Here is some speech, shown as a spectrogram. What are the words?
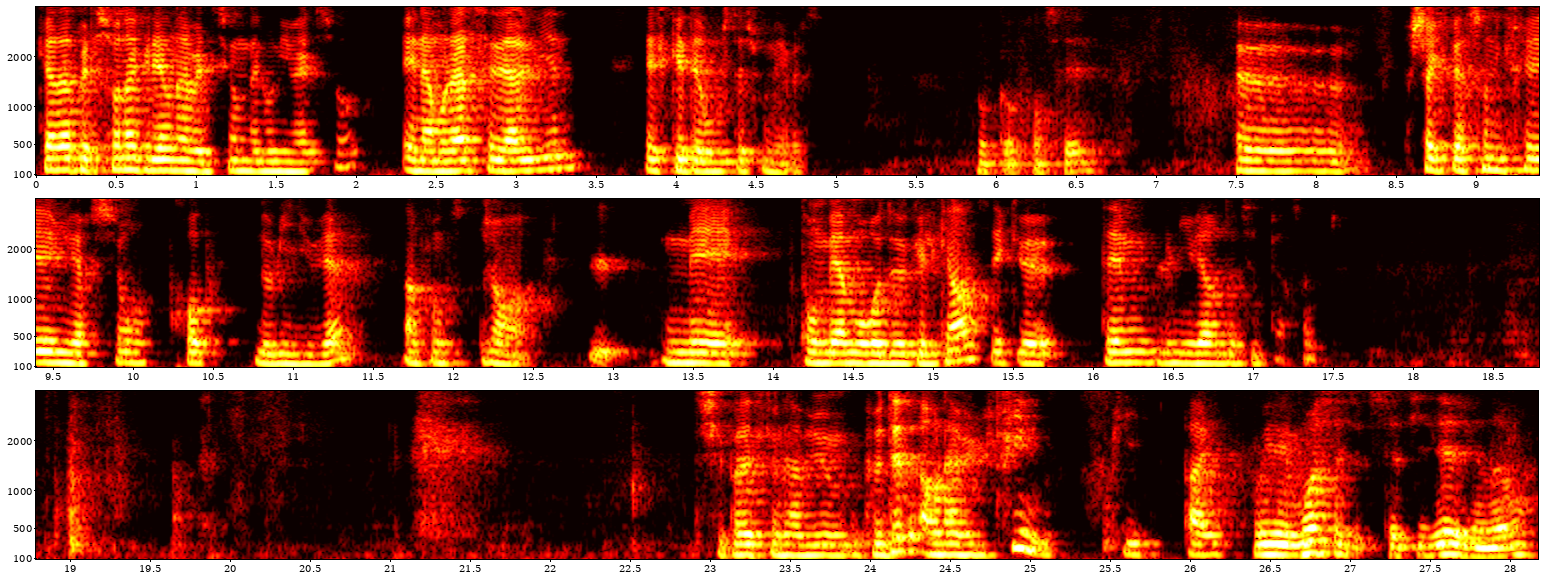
Cada persona crea una versión del universo. Enamorarse de alguien es que te guste su universo. Donc en français. Euh, chaque personne crée une version propre de l'univers. Genre, mais tomber amoureux de quelqu'un, c'est que t'aimes l'univers de cette personne. Sais pas, est-ce qu'on a vu. Peut-être ah, on a vu le film. Puis, pareil. Oui, mais moi, cette, cette idée, elle vient d'avant.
